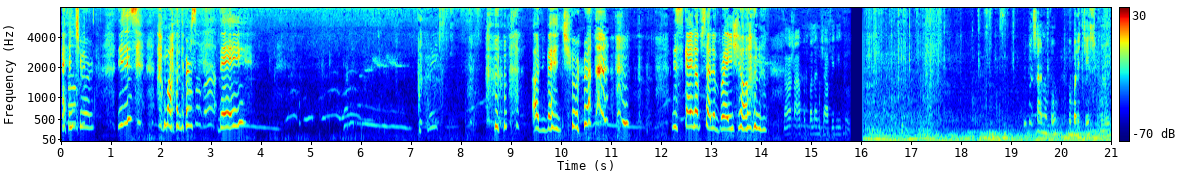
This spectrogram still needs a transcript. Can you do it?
adventure. This is Mother's Day. adventure. This kind of celebration. Nakakaapat pala ang Shopee dito. Di ba sa ano to? Nabalik chess, gulod.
